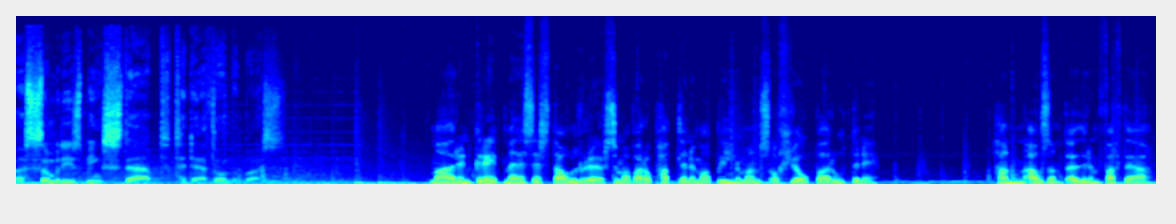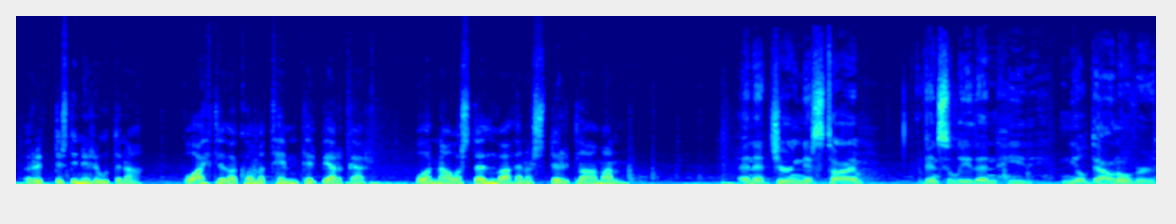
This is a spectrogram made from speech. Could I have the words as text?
Uh, somebody's being stabbed to death on the bus. Maðurinn greip með sér stálrör sem að var á pallinum á bílnum hans og hljópaði rútunni. Hann ásamt öðrum farþega ruttust inn í rútuna og að koma Tim til bjargar og að ná að stöðva þennan mann. And then during this time, Vincent then he kneeled down over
